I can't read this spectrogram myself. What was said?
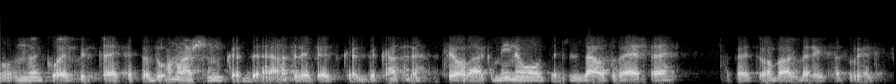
Un, un ko es gribu teikt ar to domāšanu, kad atcerieties, ka katra cilvēka minūte ir zelta vērtē, tāpēc labāk darīt tās lietas,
